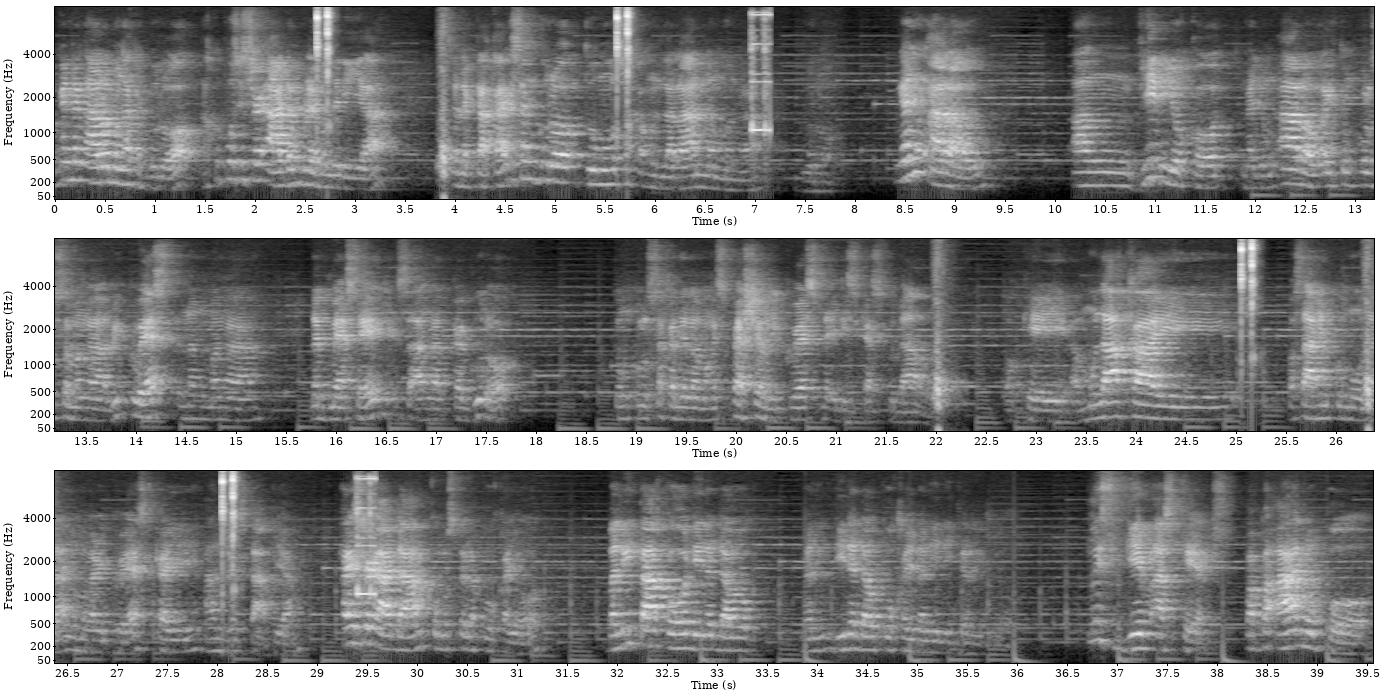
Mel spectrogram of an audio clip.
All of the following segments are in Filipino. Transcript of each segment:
Magandang araw mga kaguro. Ako po si Sir Adam Revoleria sa nagkakaisang guro tungo sa kaunlaran ng mga guro. Ngayong araw, ang video ko ngayong araw ay tungkol sa mga request ng mga nag-message sa angat kaguro tungkol sa kanilang mga special request na i-discuss ko daw. Okay, uh, mula kay basahin ko muna yung mga request kay Andres Tapia. Hi Sir Adam, kumusta na po kayo? Balita ko, di na daw, di na daw po kayo naninigarilyo. Please give us tips. Papaano po,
